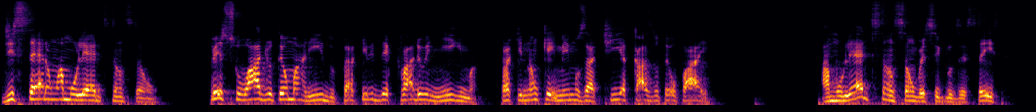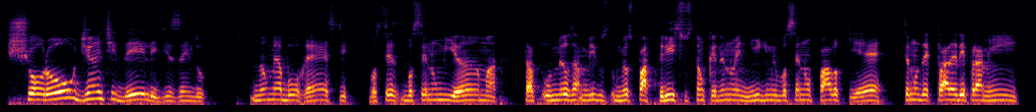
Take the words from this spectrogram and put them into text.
disseram à mulher de Sansão: Persuade o teu marido para que ele declare o enigma, para que não queimemos a ti e a casa do teu pai. A mulher de Sansão, versículo 16, chorou diante dele, dizendo: Não me aborrece, você, você não me ama, tá, os meus amigos, os meus patrícios estão querendo um enigma e você não fala o que é, você não declara ele para mim.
